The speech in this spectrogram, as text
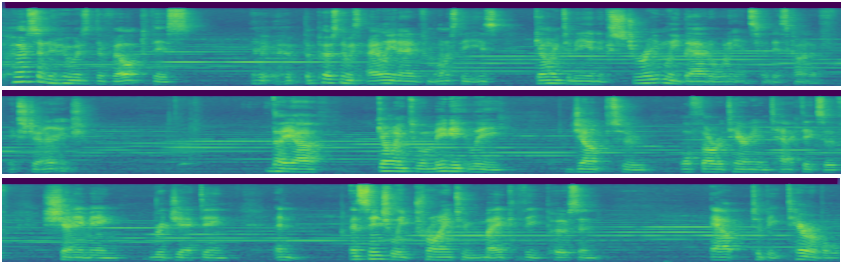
person who has developed this, the person who is alienated from honesty, is going to be an extremely bad audience for this kind of exchange. They are going to immediately jump to authoritarian tactics of shaming, rejecting, and essentially trying to make the person out to be terrible,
